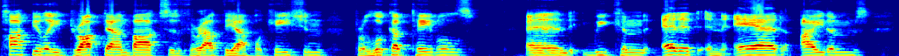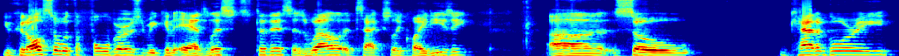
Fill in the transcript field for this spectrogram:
populate drop-down boxes throughout the application for lookup tables, and we can edit and add items. You can also, with the full version, we can add lists to this as well. It's actually quite easy. Uh, so category,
